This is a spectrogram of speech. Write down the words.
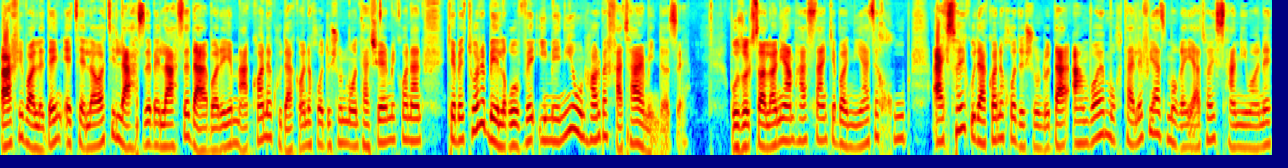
برخی والدین اطلاعاتی لحظه به لحظه درباره مکان کودکان خودشون منتشر می‌کنن که به طور بالقوه ایمنی اونها رو به خطر میندازه بزرگسالانی هم هستند که با نیت خوب عکس های کودکان خودشون رو در انواع مختلفی از موقعیت های صمیمانه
